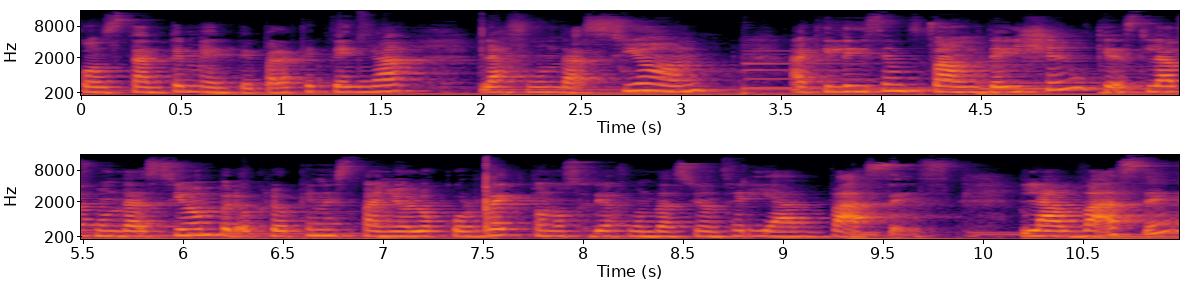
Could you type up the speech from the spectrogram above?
constantemente para que tenga la fundación. Aquí le dicen foundation, que es la fundación, pero creo que en español lo correcto no sería fundación, sería bases. La base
